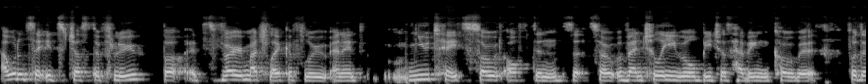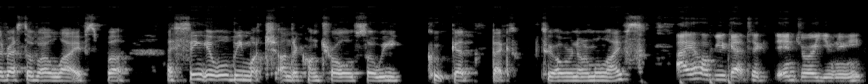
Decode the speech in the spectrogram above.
I wouldn't say it's just a flu, but it's very much like a flu and it mutates so often. So eventually we'll be just having COVID for the rest of our lives. But I think it will be much under control so we could get back to our normal lives. I hope you get to enjoy uni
